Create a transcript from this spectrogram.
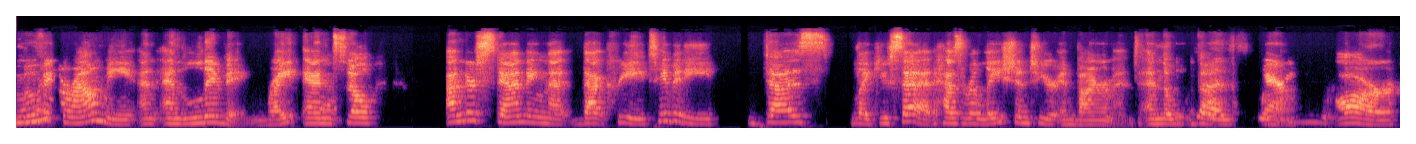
moving mm-hmm. around me and and living right and yeah. so understanding that that creativity does like you said has relation to your environment and the, the where you are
